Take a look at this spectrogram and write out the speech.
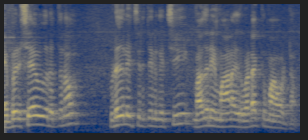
என் பேர் சேவகரத்னம். விடுதலை சிறுத்தைகள் கட்சி மதுரை மாநகர் வடக்கு மாவட்டம்.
